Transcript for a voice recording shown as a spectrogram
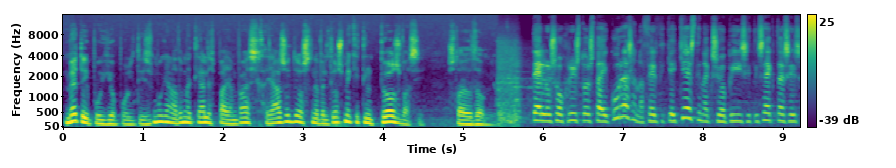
με το Υπουργείο Πολιτισμού για να δούμε τι άλλες παρεμβάσεις χρειάζονται ώστε να βελτιώσουμε και την πρόσβαση στο αεροδρόμιο. Τέλος, ο Χρήστος Ταϊκούρα αναφέρθηκε και στην αξιοποίηση της έκτασης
